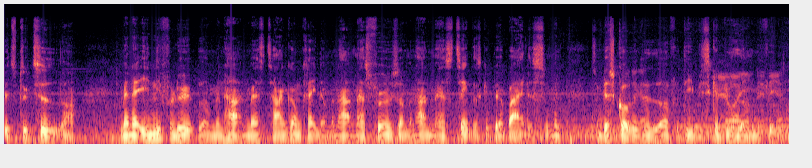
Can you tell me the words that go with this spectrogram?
et stykke tid, og man er inde i forløbet, og man har en masse tanker omkring det, og man har en masse følelser, og man har en masse ting, der skal bearbejdes, men som bliver skubbet videre, fordi vi skal videre med filmen.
